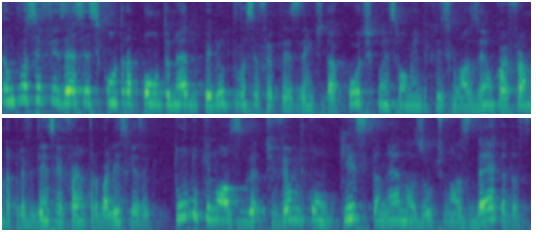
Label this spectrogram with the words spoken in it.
Então, que você fizesse esse contraponto né, do período que você foi presidente da CUT, com esse momento de crise que nós vemos, com a reforma da Previdência, a reforma trabalhista, quer dizer, tudo que nós tivemos de conquista né, nas últimas décadas,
